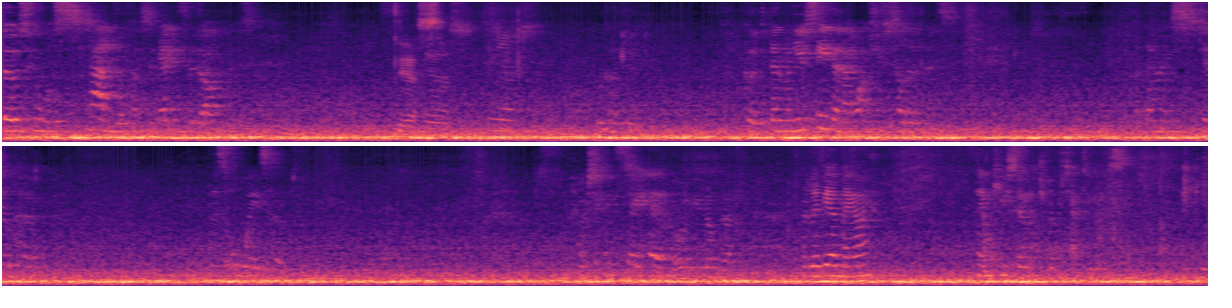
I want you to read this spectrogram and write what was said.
Those who will stand with us against the darkness? Yes. Yes. Good. Good. Then when you see them, I want you to tell them this. That there is still hope. There's always hope. I wish I could stay here for all of you longer. Olivia, may I? Thank you so much for protecting us. Thank you.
